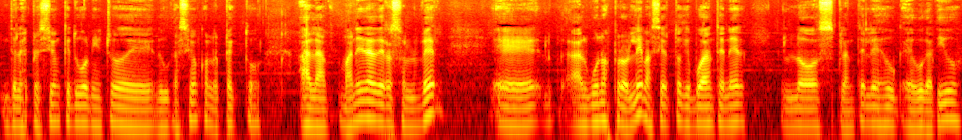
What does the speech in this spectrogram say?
de la expresión que tuvo el ministro de Educación con respecto a la manera de resolver eh, algunos problemas, ¿cierto?, que puedan tener los planteles educativos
